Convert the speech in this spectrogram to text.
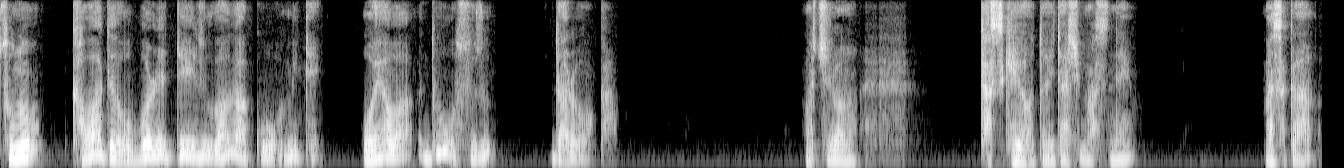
その川で溺れている我が子を見て親はどうするだろうかもちろん助けようといたしますねまさか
